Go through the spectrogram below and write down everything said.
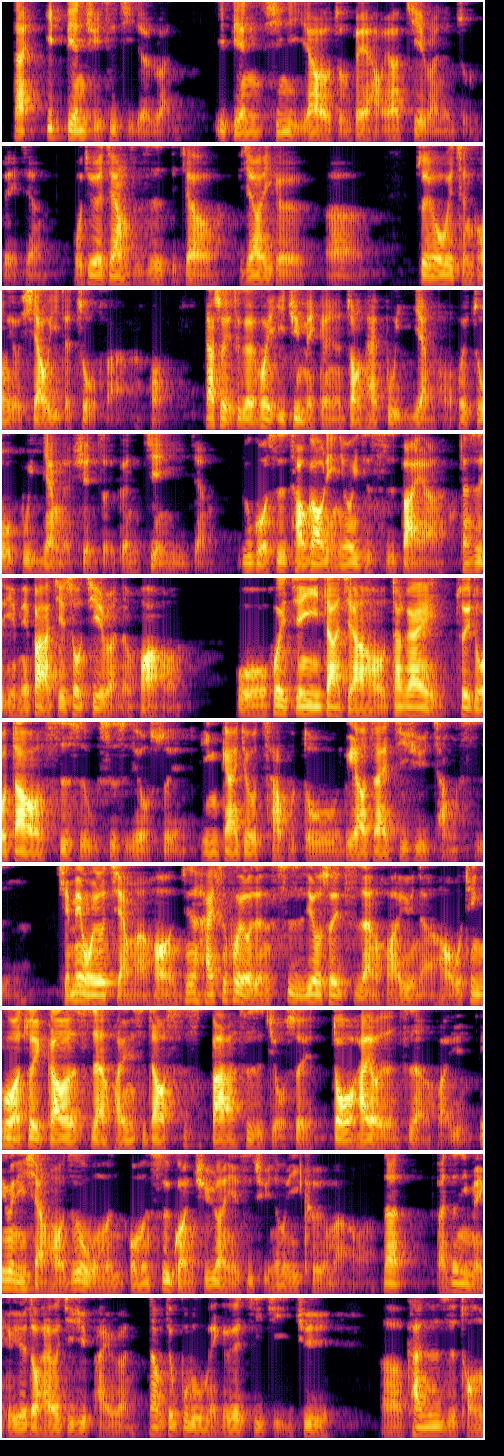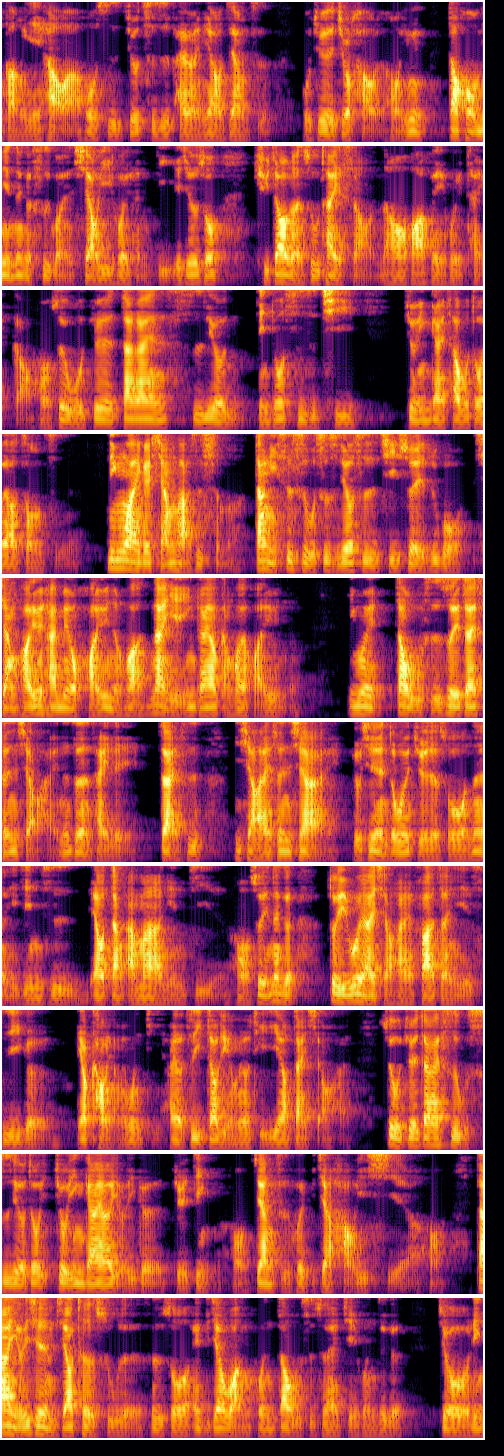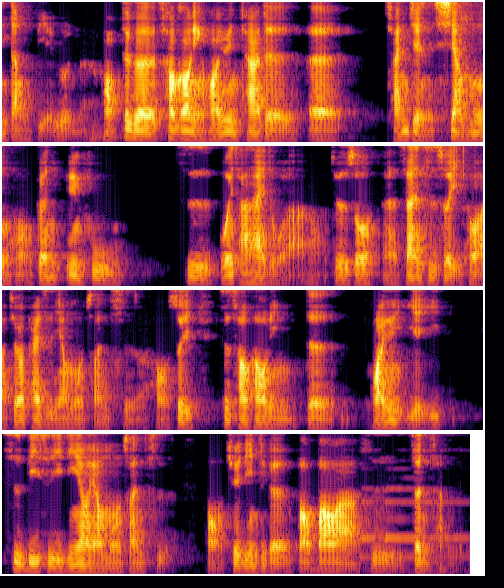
那一边取自己的卵，一边心里要有准备好要借卵的准备，这样我觉得这样子是比较比较一个呃，最后会成功有效益的做法哦。那所以这个会依据每个人的状态不一样哦，会做不一样的选择跟建议。这样，如果是超高龄又一直失败啊，但是也没办法接受借卵的话哈，我会建议大家哈，大概最多到四十五、四十六岁，应该就差不多，不要再继续尝试。前面我有讲嘛，哈，就是还是会有人四十六岁自然怀孕啊，哈，我听过最高的自然怀孕是到四十八、四十九岁都还有人自然怀孕，因为你想哈，就是我们我们试管取卵也是取那么一颗嘛，那反正你每个月都还会继续排卵，那不就不如每个月积极去呃看日子同房也好啊，或是就吃吃排卵药这样子，我觉得就好了哈，因为到后面那个试管效益会很低，也就是说。取到卵数太少，然后花费会太高，所以我觉得大概四六顶多四十七就应该差不多要终止了。另外一个想法是什么？当你四十五、四十六、四十七岁，如果想怀孕还没有怀孕的话，那也应该要赶快怀孕了，因为到五十岁再生小孩，那真的太累。再来是你小孩生下来，有些人都会觉得说，那已经是要当阿嬷的年纪了，所以那个对于未来小孩的发展也是一个要考量的问题，还有自己到底有没有体力要带小孩。所以我觉得大概四五四六就就应该要有一个决定哦，这样子会比较好一些啊哈。当然有一些人比较特殊的，就是说哎比较晚婚到五十岁才结婚，这个就另当别论了哈。这个超高龄怀孕它的呃产检项目哈跟孕妇是不会差太多啦，就是说呃三十四岁以后啊就要开始羊膜穿刺了哈，所以这超高龄的怀孕也一势必是一定要羊膜穿刺哦，确定这个宝宝啊是正常的。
